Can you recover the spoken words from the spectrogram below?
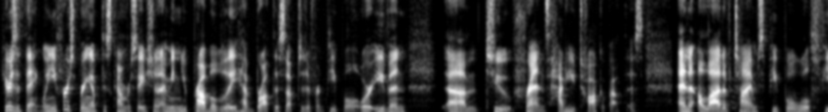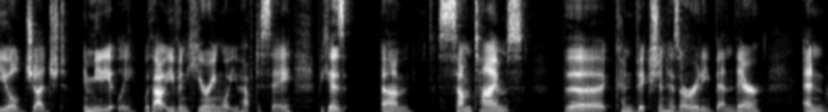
here's the thing when you first bring up this conversation, I mean, you probably have brought this up to different people or even um, to friends. How do you talk about this? And a lot of times people will feel judged immediately without even hearing what you have to say because um, sometimes the conviction has already been there and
